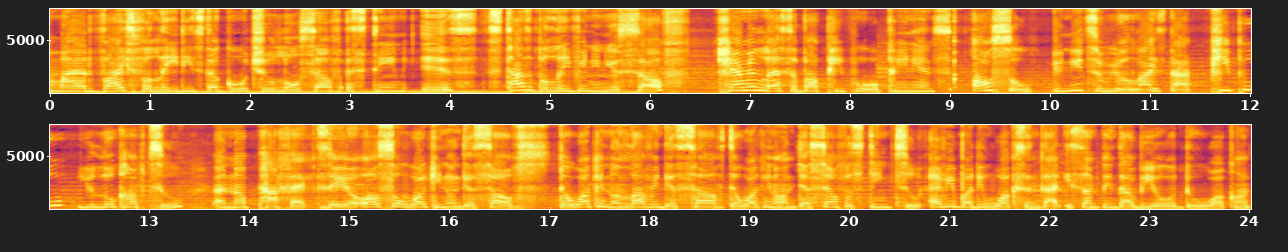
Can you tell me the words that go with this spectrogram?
my advice for ladies that go through low self esteem is start believing in yourself, caring less about people opinions. Also, you need to realize that people you look up to are not perfect. They are also working on themselves. They're working on loving themselves. They're working on their self-esteem too. Everybody works in that. It's something that we all do work on.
